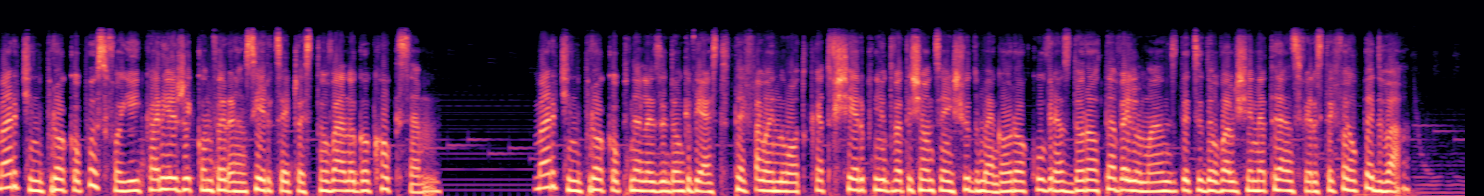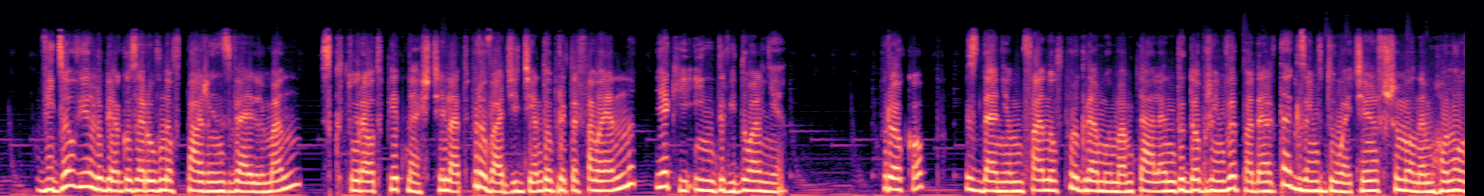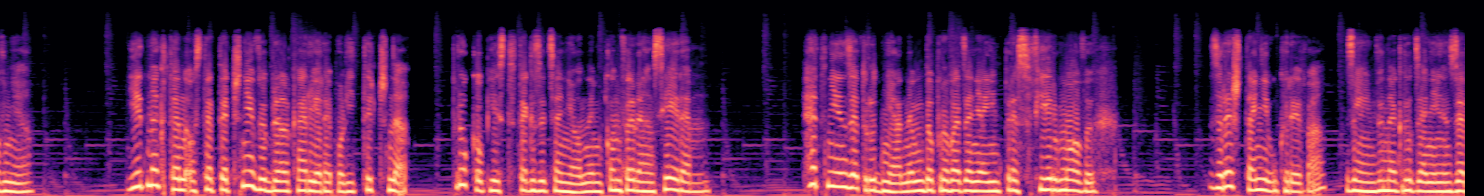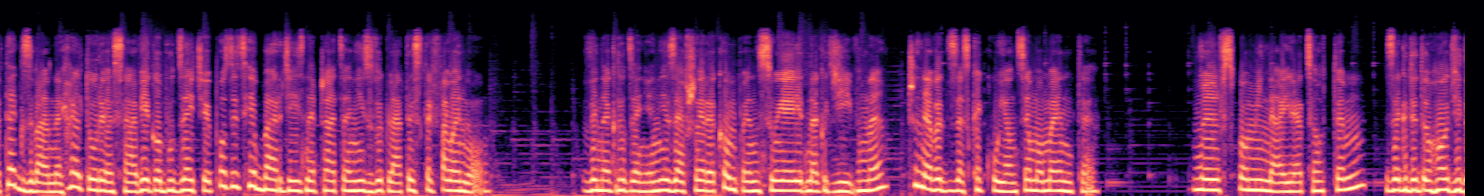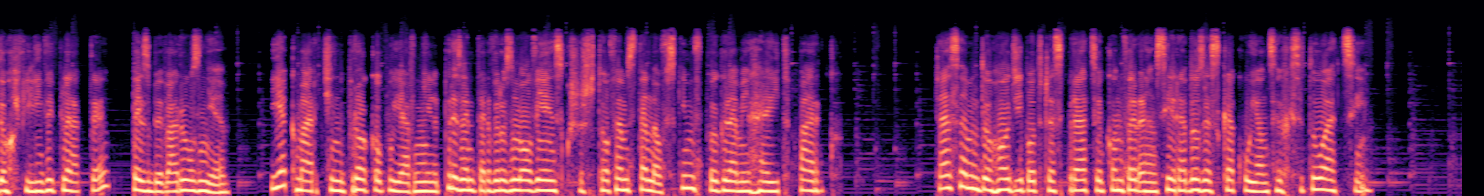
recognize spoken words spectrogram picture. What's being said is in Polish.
Marcin Prokop po swojej karierze konferencjerce częstowano go koksem. Marcin Prokop należy do gwiazd TVN Łotkat w sierpniu 2007 roku wraz z Dorota Wellman zdecydował się na transfer z TVP2. Widzowie lubią go zarówno w parze z Wellman, z która od 15 lat prowadzi Dzień Dobry TVN, jak i indywidualnie. Prokop, zdaniem fanów programu Mam Talent dobrze wypada także w duecie z Szymonem Holownia. Jednak ten ostatecznie wybrał karierę polityczną. Prokop jest tak zacenionym konferencjerem. Chętnie zatrudnianym do prowadzenia imprez firmowych. Zresztą nie ukrywa, że im wynagrodzenie za tak zwane heltury w jego budżecie pozycję bardziej znacząca niż wyplaty z TVN-u. Wynagrodzenie nie zawsze rekompensuje jednak dziwne, czy nawet zaskakujące momenty. My wspominając o tym, że gdy dochodzi do chwili wyplaty, też bywa różnie. Jak Marcin Prokop ujawnił prezenter w rozmowie z Krzysztofem Stanowskim w programie Hate Park. Czasem dochodzi podczas pracy konferencjera do zaskakujących sytuacji.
